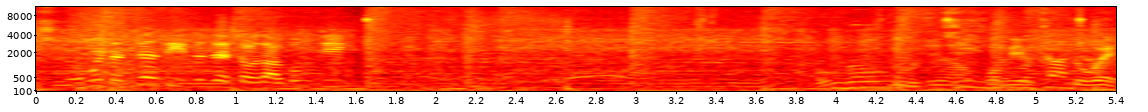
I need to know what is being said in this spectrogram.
指我们的阵地正在受到攻击，红攻陆军航进空兵入战场，就位，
